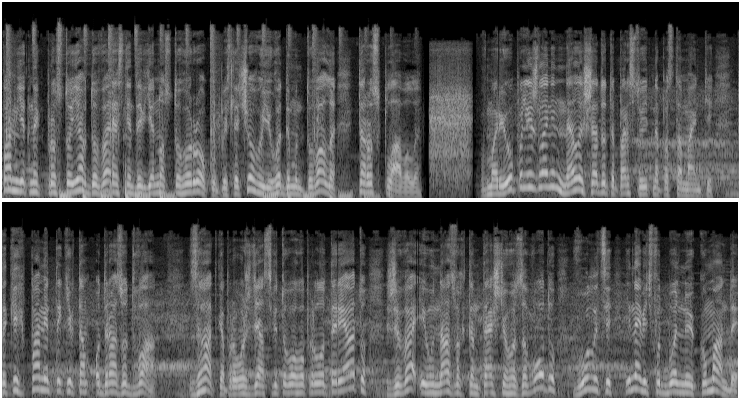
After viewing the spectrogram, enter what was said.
Пам'ятник простояв до вересня 90-го року, після чого його демонтували та розплавили. В Маріуполі ж Ленін не лише дотепер стоїть на постаменті. Таких пам'ятників там одразу два. Згадка про вождя світового пролетаріату живе і у назвах тамтешнього заводу, вулиці і навіть футбольної команди,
